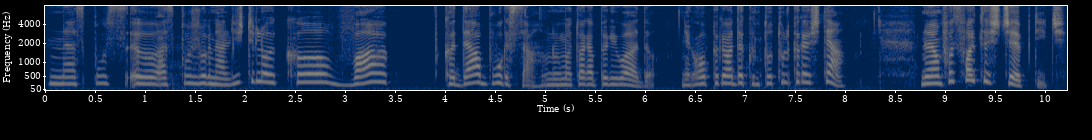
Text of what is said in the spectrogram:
ne-a spus, uh, a spus jurnaliștilor că va cădea bursa în următoarea perioadă. Era o perioadă când totul creștea. Noi am fost foarte sceptici.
